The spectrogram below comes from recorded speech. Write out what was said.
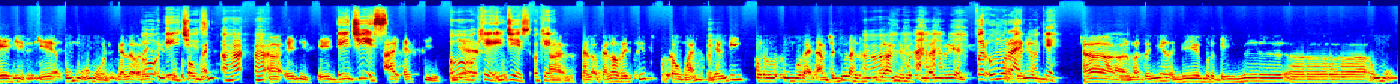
Ageist. Ya, umur-umur. Kalau Oh, racist tu ages. perkauman, Aha. aha. uh, ageist. Ageist. I-S-T. Oh, Yes. okay. Ages. Okay. Ah, kalau kalau racist perkauman yang ni perumuran ah, macam tu lah lebih Ah. kurang dia bahasa Melayu kan Perumuran. Maksudnya- Okay. Ah, maksudnya dia berbeza uh, umur.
